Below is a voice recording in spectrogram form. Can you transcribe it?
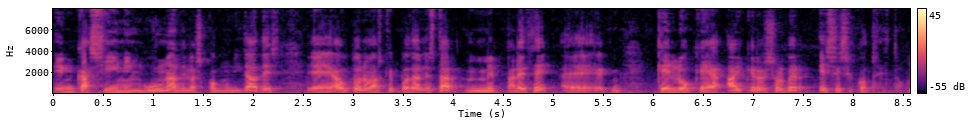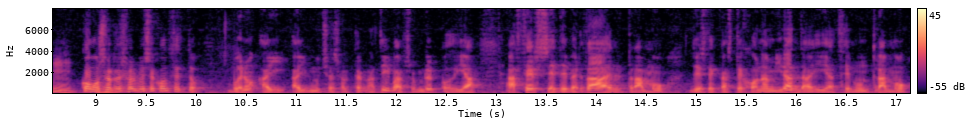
en casi ninguna de las comunidades eh, autónomas que puedan estar, me parece eh, que lo que hay que resolver es ese concepto. Mm. ¿Cómo se resuelve ese concepto? Bueno, hay, hay muchas alternativas. Hombre, podría hacerse de verdad el tramo desde Castejón a Miranda y hacer un tramo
